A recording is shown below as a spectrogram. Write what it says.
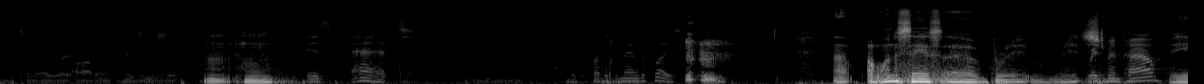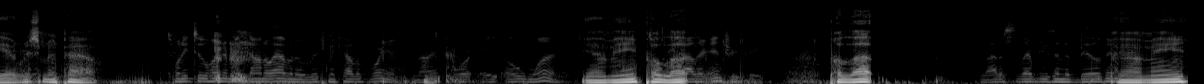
Let me tell you where all the information and shit. Mm-hmm. It's at. What the fuck is the name of the place? I, I want to say it's uh Ri- Rich. Richmond Powell, Yeah, Richmond Powell. 2200 Macdonald Avenue, Richmond, California, 94801. Yeah, I mean, pull up, Dollar entry fee. pull up. A lot of celebrities in the building, Yeah, I mean,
